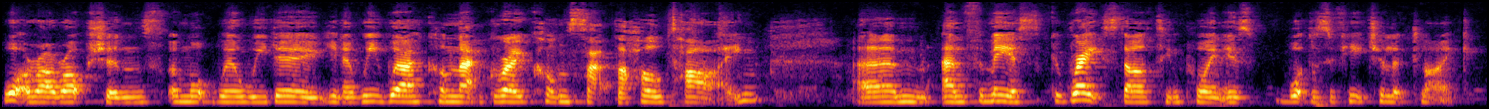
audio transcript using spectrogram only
What are our options and what will we do? You know, we work on that grow concept the whole time. Um, and for me, a great starting point is what does the future look like?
